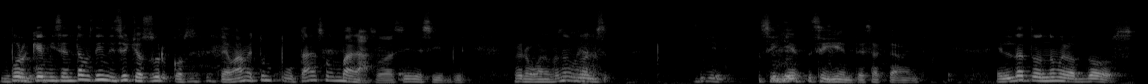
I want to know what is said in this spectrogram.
Mis porque surcos. mis centavos tienen 18 surcos. Te va a meter un putazo, un balazo, así de simple. Pero bueno, pasamos con el, Siguiente. Siguiente, siguiente, exactamente. El dato número 2.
